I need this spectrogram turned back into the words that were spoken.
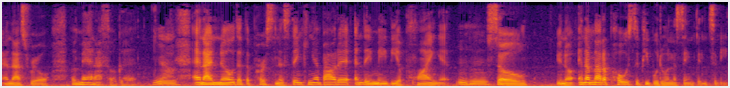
and that's real. But man, I feel good, yeah. and I know that the person is thinking about it and they may be applying it. Mm-hmm. So. You know, and I'm not opposed to people doing the same thing to me,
